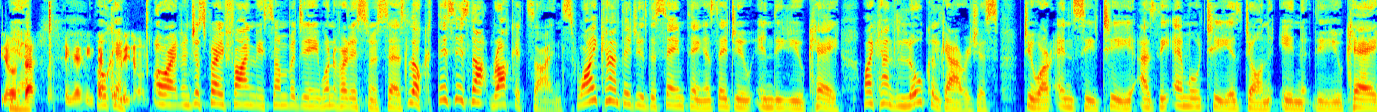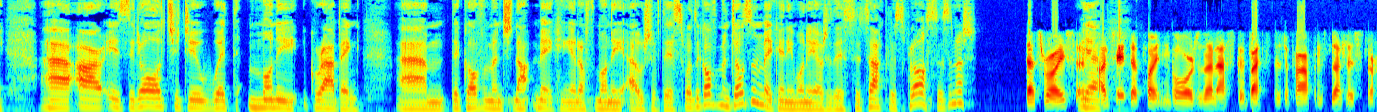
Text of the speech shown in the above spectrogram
You know, yeah. that's something I think that okay. can be done. All right, and just very finally, somebody, one of our listeners says, look, this is not rocket science. Why can't they do the same thing as they do in the UK? Why can't local garages do our NCT as the MOT is done in the UK? Uh, or is it all to do with money grabbing? Um, the government not making enough money out of this? Well, the government doesn't make any money out of this. It's Applus Plus, isn't it? That's right. And yeah. I'll take that point on board and then ask it back to the department to that listener.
